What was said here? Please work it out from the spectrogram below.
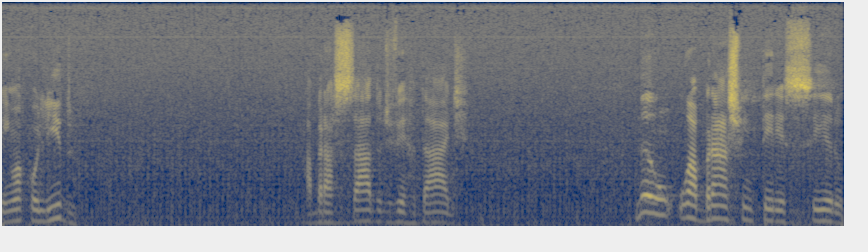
tenho acolhido, abraçado de verdade. Não o abraço interesseiro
